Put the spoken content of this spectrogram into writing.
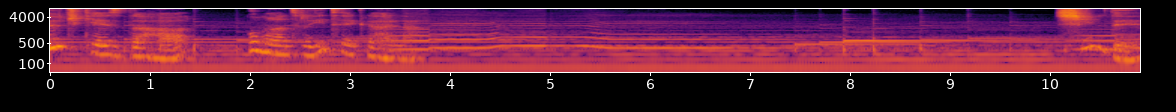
Üç kez daha bu mantrayı tekrarla. Şimdi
